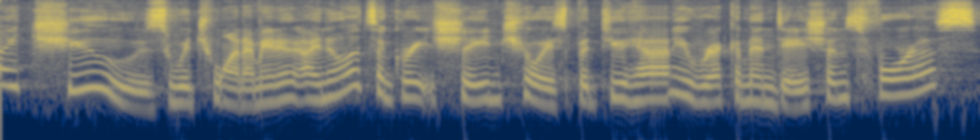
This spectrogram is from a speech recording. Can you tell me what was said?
I choose which one? I mean, I know it's a great shade choice, but do you have any recommendations for us?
